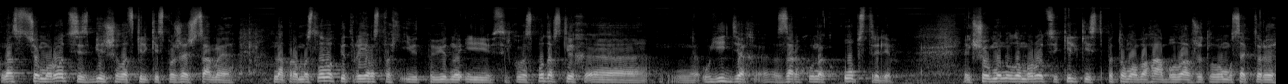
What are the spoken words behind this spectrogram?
У нас в цьому році збільшилась кількість пожеж саме на промислових підприємствах і відповідно і в сільськогосподарських е, угіддях за рахунок обстрілів. Якщо в минулому році кількість питома вага була в житловому секторі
